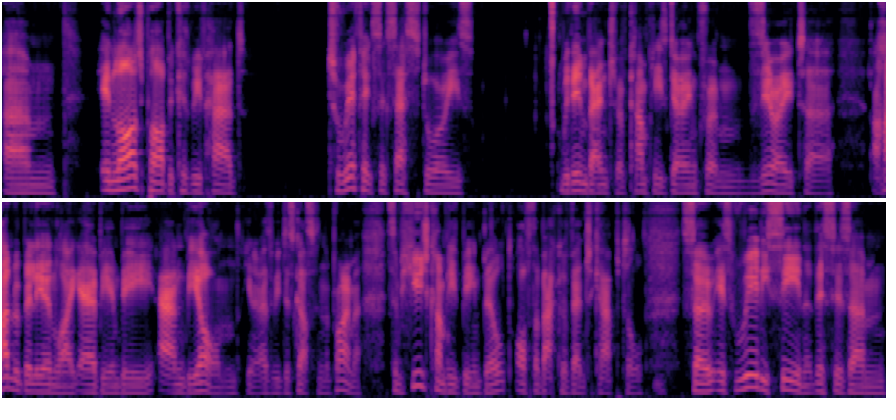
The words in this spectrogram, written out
Um, in large part because we've had terrific success stories within venture of companies going from zero to 100 billion like Airbnb and beyond, you know, as we discussed in the primer. Some huge companies being built off the back of venture capital. So it's really seen that this is um,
